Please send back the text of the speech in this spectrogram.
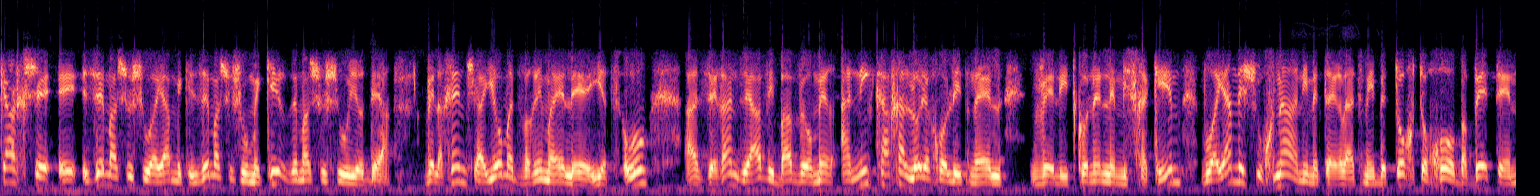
כך שזה משהו שהוא היה, זה משהו שהוא מכיר, זה משהו שהוא יודע. ולכן שהיום הדברים האלה יצאו, אז ערן זהבי בא ואומר, אני ככה לא יכול להתנהל ולהתכונן למשחקים, והוא היה משוכנע, אני מתאר לעצמי, בתוך תוכו, בבטן,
